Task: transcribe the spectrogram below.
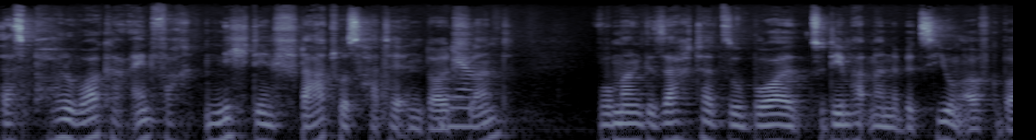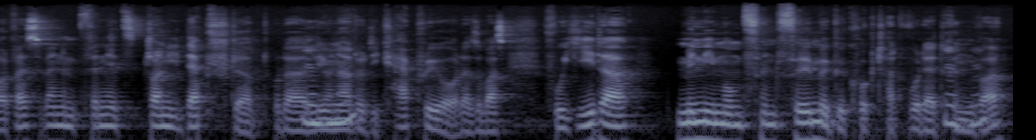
dass Paul Walker einfach nicht den Status hatte in Deutschland. Ja wo man gesagt hat, so, boah, zu dem hat man eine Beziehung aufgebaut. Weißt du, wenn, wenn jetzt Johnny Depp stirbt oder mhm. Leonardo DiCaprio oder sowas, wo jeder Minimum fünf Filme geguckt hat, wo der drin mhm. war,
